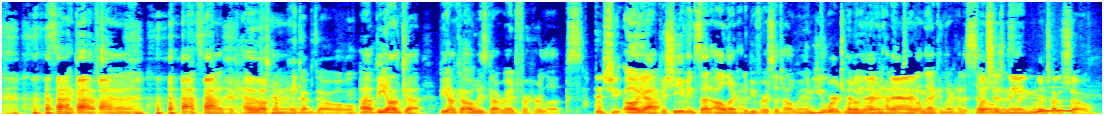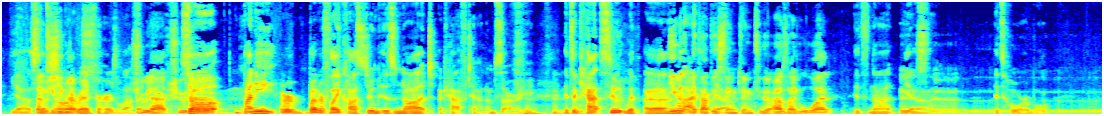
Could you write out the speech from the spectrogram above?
It's not a caftan. It's not a I love her makeup though. Uh, Bianca. Bianca always got red for her looks. Did she? Oh yeah. because she even said, "I'll learn how to be versatile when When you wear when you learn how to turtleneck and learn how to sew." what's his name? like, learns how to sew. Yeah, so she got red for hers a lot. True that. True that. So bunny or butterfly costume is not a caftan. I'm sorry, it's a cat suit with a. Even I thought the Yeah. same thing too. I was like, "What It's not. is?" yeah, uh, it's horrible.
